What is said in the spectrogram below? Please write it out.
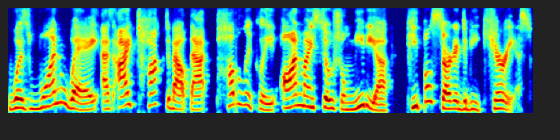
was one way, as I talked about that publicly on my social media, people started to be curious.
